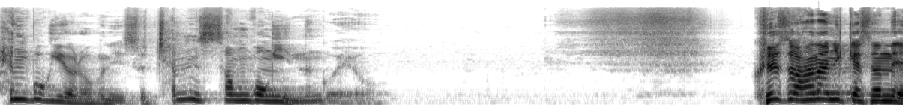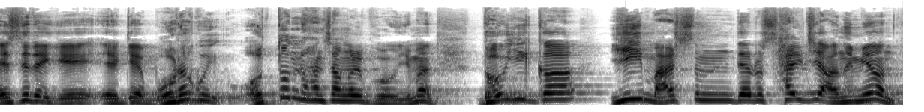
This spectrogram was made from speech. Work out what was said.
행복이 여러분이 있어. 참 성공이 있는 거예요. 그래서 하나님께서는 에스겔에게 뭐라고 어떤 환상을 보여주면 너희가 이 말씀대로 살지 않으면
